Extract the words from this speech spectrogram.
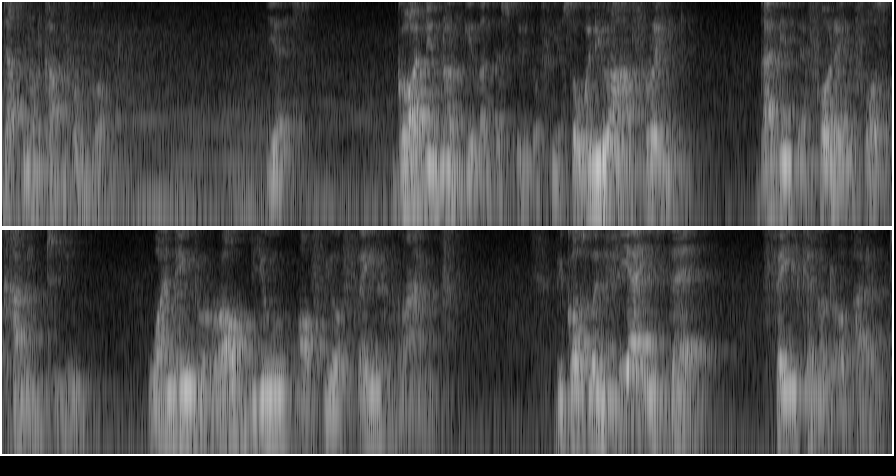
does not come from God? Yes. God did not give us the spirit of fear. So when you are afraid, that is a foreign force coming to you, wanting to rob you of your faith rights. Because when fear is there, faith cannot operate.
